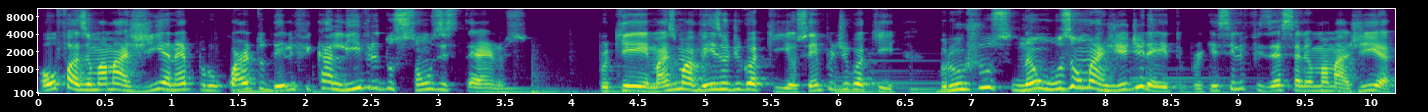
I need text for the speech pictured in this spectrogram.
Ou fazer uma magia, né, pro quarto dele ficar livre dos sons externos. Porque, mais uma vez, eu digo aqui, eu sempre digo aqui, bruxos não usam magia direito. Porque se ele fizesse ali uma magia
